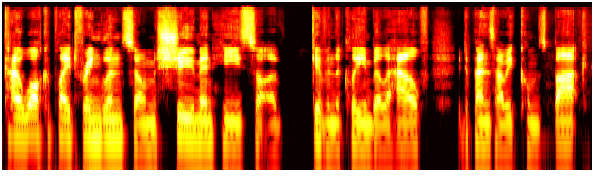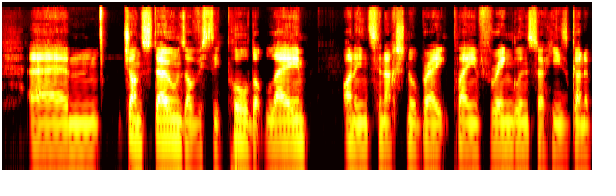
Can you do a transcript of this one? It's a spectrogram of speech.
Kyle Walker played for England, so I'm assuming he's sort of given the clean bill of health. It depends how he comes back. Um, John Stones obviously pulled up lame on international break playing for England, so he's going to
